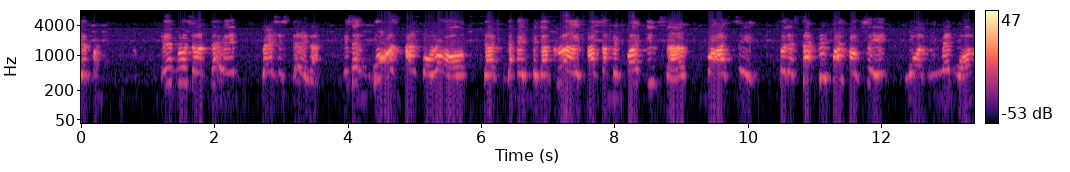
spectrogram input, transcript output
the Hebrews chapter 10, verse 10, he said, once and for all, that, that, Christ has sacrificed himself for our sin. So the sacrifice of sin was made what?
